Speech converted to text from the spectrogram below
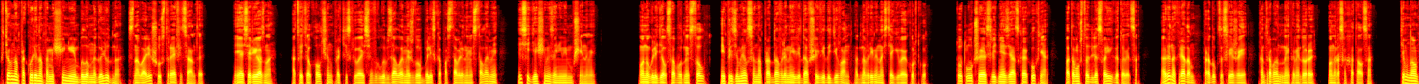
В темном прокуренном помещении было многолюдно, сновали шустрые официанты. «Я серьезно», — ответил Колчин, протискиваясь вглубь зала между близко поставленными столами и сидящими за ними мужчинами. Он углядел свободный стол и приземлился на продавленный видавший виды диван, одновременно стягивая куртку. Тут лучшая среднеазиатская кухня, потому что для своих готовится. рынок рядом, продукты свежие, контрабандные помидоры. Он расхохотался. Темно,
